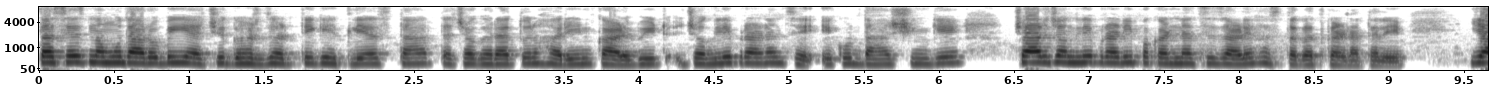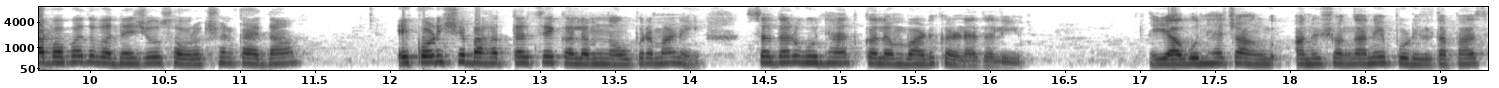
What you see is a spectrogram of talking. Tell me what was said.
तसेच नमूद आरोपी याची घरझडती घेतली असता त्याच्या घरातून हरिण काळवीट जंगली प्राण्यांचे एकूण दहा शिंगे चार जंगली प्राणी पकडण्याचे जाळे हस्तगत करण्यात आले. याबाबत वन्यजीव संरक्षण कायदा एकोणीसशे बहात्तरचे कलम नऊ प्रमाणे सदर गुन्ह्यात कलमवाढ करण्यात आली. या गुन्ह्याच्या अनुषंगाने पुढील तपास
